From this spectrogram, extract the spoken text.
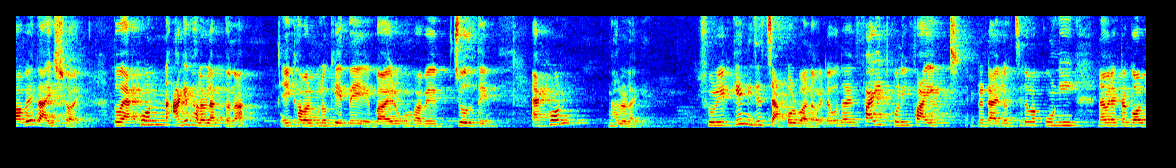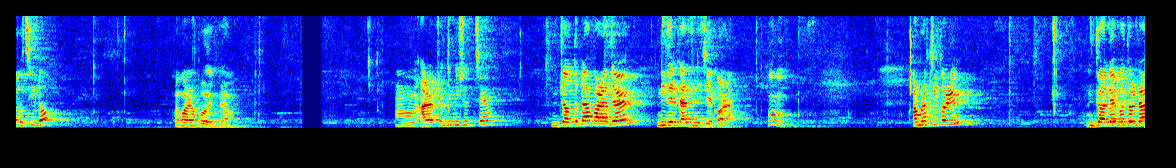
হবে তাই সয়। তো এখন আগে ভালো লাগতো না এই খাবারগুলো খেতে বা এরকমভাবে চলতে, এখন ভালো লাগে। শরীরকে নিজের চাকর বানাও। এটা বোধ হয় ফাইট কোনি ফাইট একটা ডায়লগ ছিল বা কোনি নামের একটা গল্প ছিল। ওখানে পড়েছিলাম আর একটা জিনিস হচ্ছে, যতটা পারা যায় নিজের কাজ নিজে করা। হুম। আমরা কি করি? জলের বোতলটা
